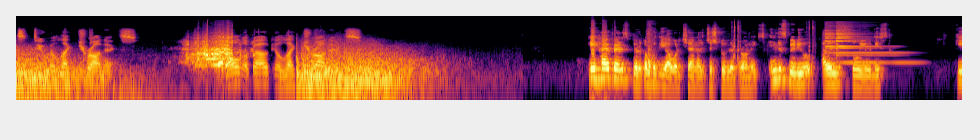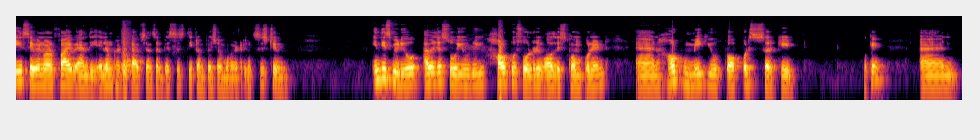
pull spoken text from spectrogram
Just do electronics. All about electronics. Hey hi friends. Welcome to the our channel just do electronics. In this video I will show you this K715 and the LM35 sensor basis the temperature monitoring system. In this video I will just show you the how to soldering all this component and how to make your proper circuit. Okay? And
